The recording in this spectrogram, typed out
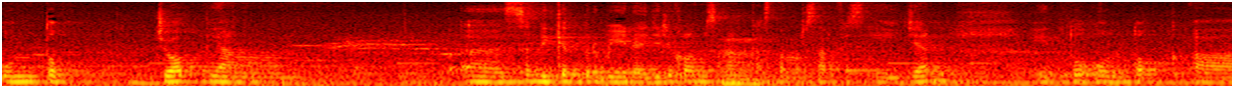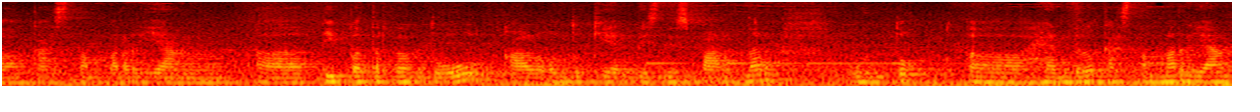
untuk job yang eh, sedikit berbeda. Jadi kalau misalkan Hmm. customer service agent itu untuk eh, customer yang eh, tipe tertentu, kalau untuk care business partner untuk eh, handle customer yang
